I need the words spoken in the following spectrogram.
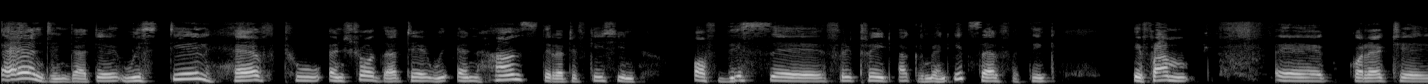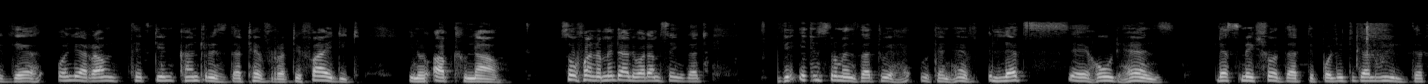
And that uh, we still have to ensure that uh, we enhance the ratification of this uh, free trade agreement itself. I think if I'm uh, correct, uh, there are only around 13 countries that have ratified it, you know, up to now. So fundamentally what I'm saying is that the instruments that we, ha- we can have, let's uh, hold hands. Let's make sure that the political will that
